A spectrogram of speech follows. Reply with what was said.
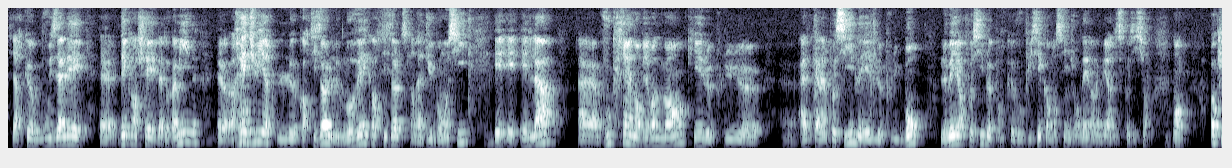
C'est-à-dire que vous allez euh, déclencher de la dopamine, euh, réduire le cortisol, le mauvais cortisol, parce qu'il y en a du bon aussi. Et, là, vous créez un environnement qui est le plus alcalin possible et le plus bon, le meilleur possible pour que vous puissiez commencer une journée dans les meilleures dispositions. Donc, ok,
